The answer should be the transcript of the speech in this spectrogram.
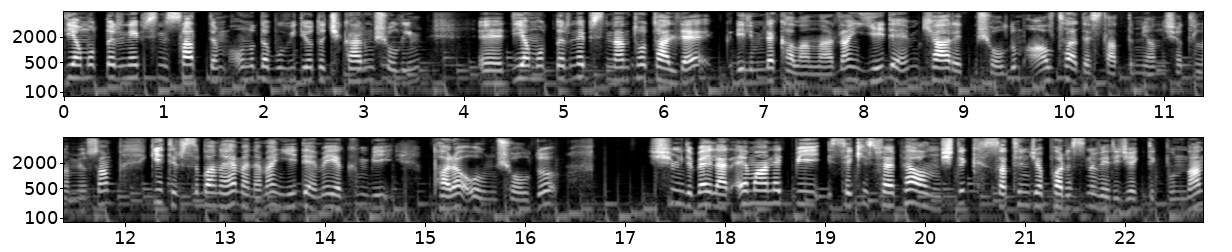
Diamondların hepsini sattım. Onu da bu videoda çıkarmış olayım. E, Diamondların hepsinden totalde elimde kalanlardan 7M kar etmiş oldum. 6 adet sattım yanlış hatırlamıyorsam. Getirisi bana hemen hemen 7M'e yakın bir para olmuş oldu. Şimdi beyler emanet bir 8 FP almıştık. Satınca parasını verecektik bundan.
